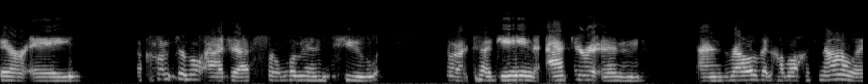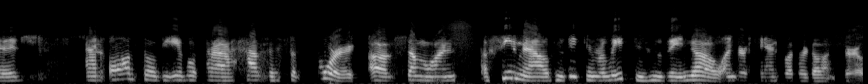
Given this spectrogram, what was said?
they're a a comfortable address for women to uh, to gain accurate and and relevant halachic knowledge, and also be able to have the support of someone, a female, who they can relate to, who they know understands what they're going through.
